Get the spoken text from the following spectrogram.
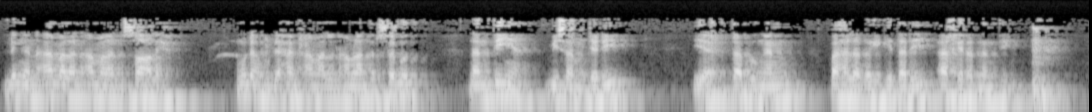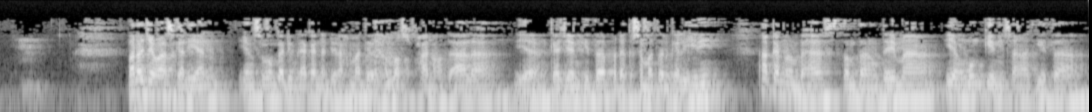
dengan amalan-amalan saleh. Mudah-mudahan amalan-amalan tersebut nantinya bisa menjadi ya tabungan pahala bagi kita di akhirat nanti. Para jemaah sekalian yang semoga dimuliakan dan dirahmati oleh Allah Subhanahu wa taala, ya kajian kita pada kesempatan kali ini akan membahas tentang tema yang mungkin sangat kita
